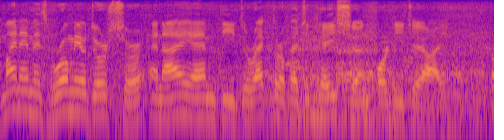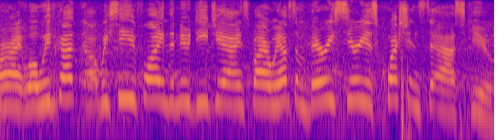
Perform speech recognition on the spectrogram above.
My name is Romeo Durscher, and I am the Director of Education for DJI. All right, well, we've got, uh, we see you flying the new DJI Inspire. We have some very serious questions to ask you.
